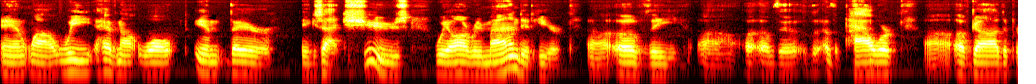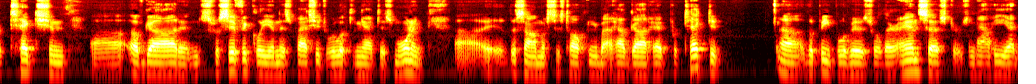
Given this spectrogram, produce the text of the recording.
and while we have not walked in their exact shoes, we are reminded here uh, of the uh, of the of the power uh, of God, the protection uh, of God, and specifically in this passage we're looking at this morning, uh, the psalmist is talking about how God had protected uh, the people of Israel, their ancestors, and how he had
